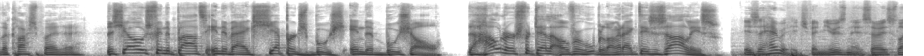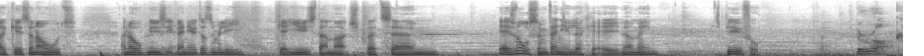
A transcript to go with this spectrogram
the Clash played here. De shows vinden plaats in de wijk Shepherd's Bush in de Bush Hall. De houders vertellen over hoe belangrijk deze zaal is. It's a heritage venue, isn't it? So it's like it's an old, an old music venue. It doesn't really get used that much, but um, yeah, it's an awesome venue. Look at it. You know what I mean? It's beautiful. Baroque.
